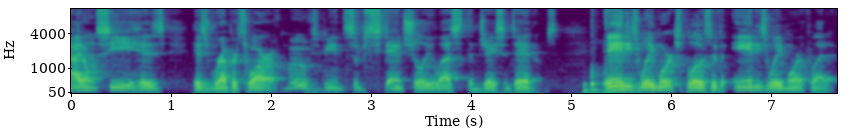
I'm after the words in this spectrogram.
I don't see his his repertoire of moves being substantially less than Jayson Tatum's and he's way more explosive, and he's way more athletic.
